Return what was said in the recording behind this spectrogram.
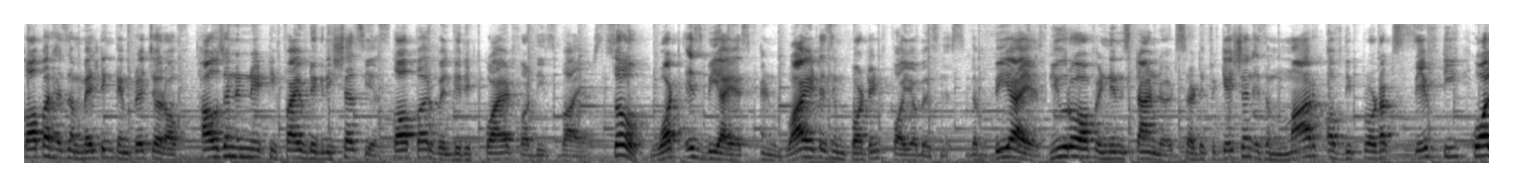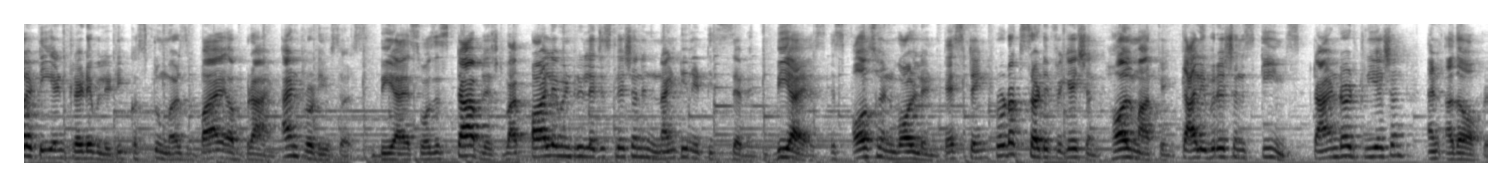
copper has a melting temperature of 1085 degrees Celsius, copper will be required for these wires. So, what is BIS and why it is important for your business? The BIS, Bureau of Indian Standards certification is a mark of the product's safety, quality and credibility customers by a brand and producers. BIS was established by parliamentary legislation in 1987. BIS is also involved in testing, product certification, hallmarking, calibration schemes, standard creation and other operations.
